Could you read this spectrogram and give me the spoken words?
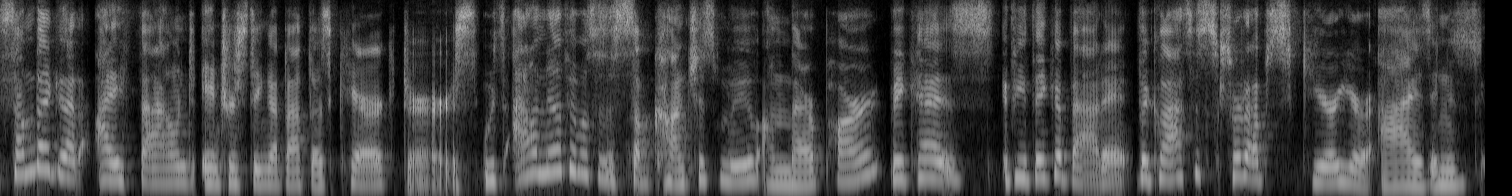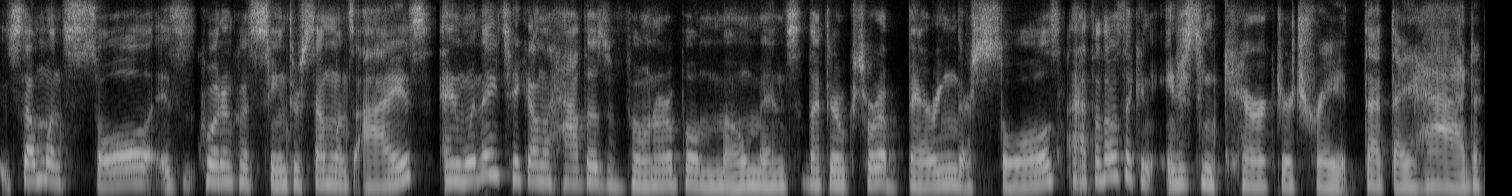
Something that I found interesting about those characters, which I don't know if it was a subconscious move on their part, because if you think about it, the glasses sort of obscure your eyes and someone's soul is quote unquote seen through someone's eyes. And when they take on have those vulnerable moments, that they're sort of bearing their souls, I thought that was like an interesting character trait that they had.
